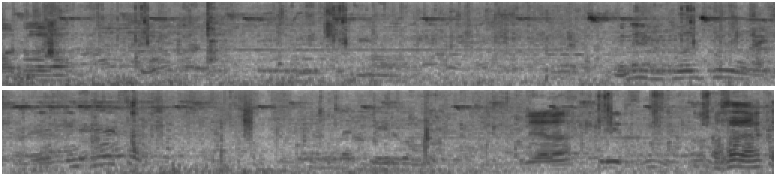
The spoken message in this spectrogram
టోటల్గా లేదా వస్తుంది వెనక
